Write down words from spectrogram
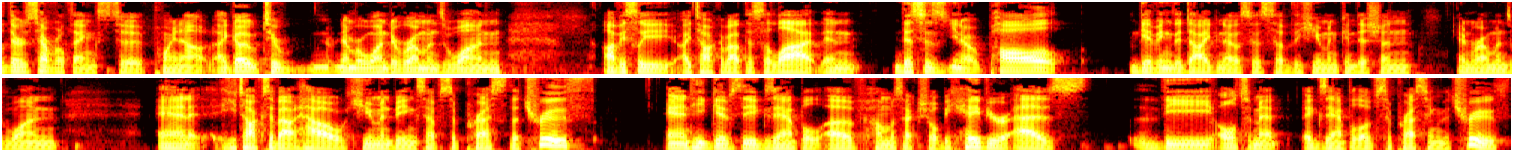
there's several things to point out. I go to number one to romans 1 obviously i talk about this a lot and this is you know paul giving the diagnosis of the human condition in romans 1 and he talks about how human beings have suppressed the truth and he gives the example of homosexual behavior as the ultimate example of suppressing the truth.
